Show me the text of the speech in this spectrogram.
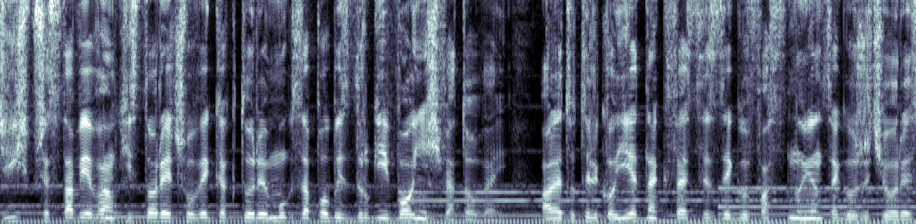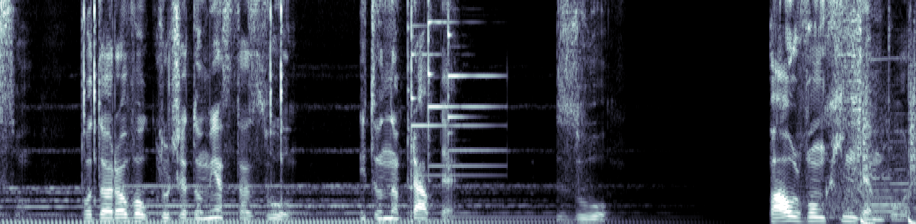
Dziś przedstawię wam historię człowieka, który mógł zapobiec II wojnie światowej, ale to tylko jedna kwestia z jego fascynującego życiorysu. Podarował klucze do miasta złu. I to naprawdę złu. Paul von Hindenburg.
